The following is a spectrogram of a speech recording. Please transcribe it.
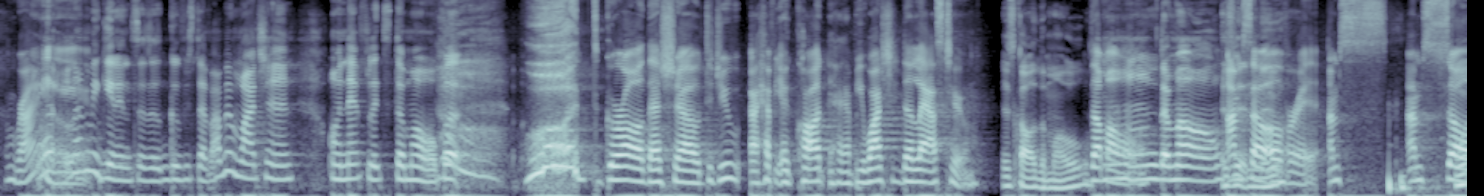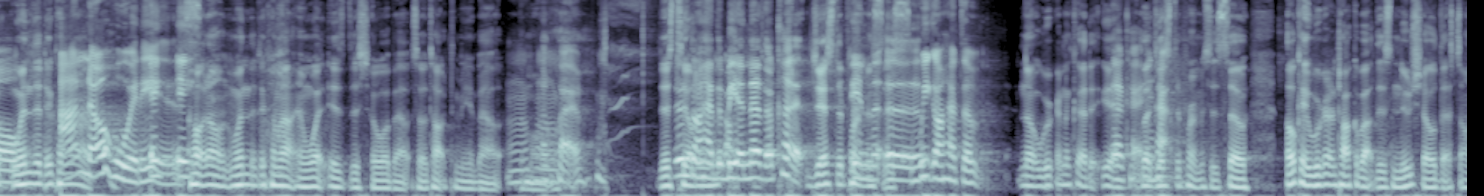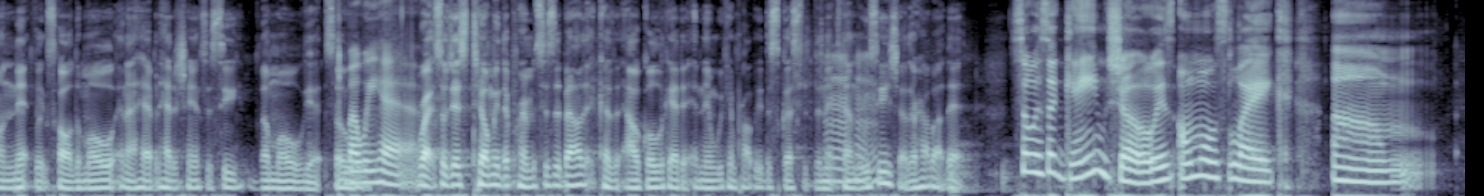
Right. Let, let me get into the goofy stuff. I've been watching on Netflix The Mole, but What girl? That show? Did you uh, have you called? Have you watched the last two? It's called the mole. The Mole. mm, The Mole. Is I'm so new? over it. I'm s- I'm so. Wh- when did it come I out? know who it is. it- Hold on. When did it come out, and what is the show about? So talk to me about the mole. Okay. Just There's tell gonna me. have to be another cut. Just the in premises. uh, we gonna have to. No, we're gonna cut it. Yeah, Okay. but just the premises. So, okay, we're gonna talk about this new show that's on Netflix called The Mole, and I haven't had a chance to see The Mole yet. So, But we have. right. So, just tell me the premises about it, because I'll go look at it, and then we can probably discuss it the next time we Mm-hmm. see each other. How about that? So it's a game show. It's almost like um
